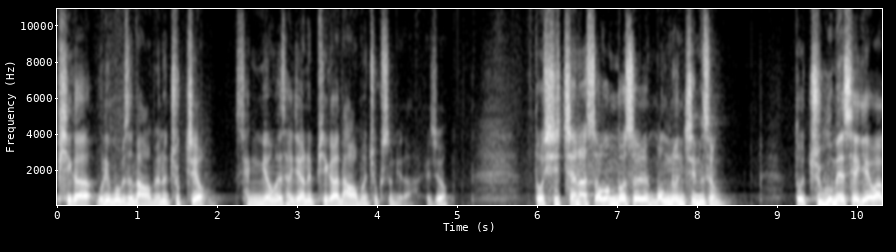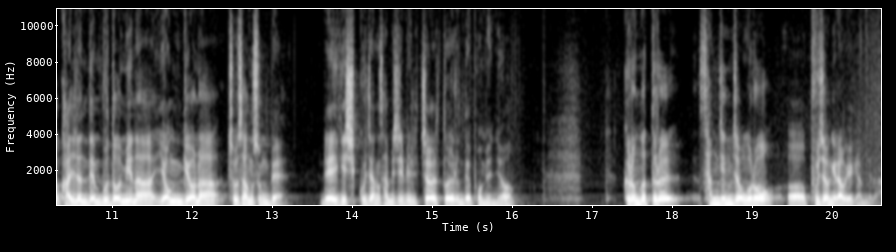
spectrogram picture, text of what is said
피가 우리 몸에서 나오면 죽죠. 생명을 상징하는 피가 나오면 죽습니다. 그죠? 또 시체나 썩은 것을 먹는 짐승, 또 죽음의 세계와 관련된 무덤이나 영교나 조상숭배, 레기 19장 31절 또 이런 데 보면요. 그런 것들을 상징적으로 어, 부정이라고 얘기합니다.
